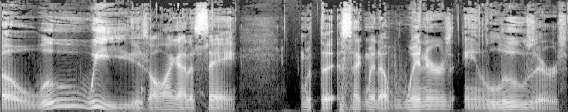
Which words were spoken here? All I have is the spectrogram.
a woo wee is all I got to say with the segment of winners and losers.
